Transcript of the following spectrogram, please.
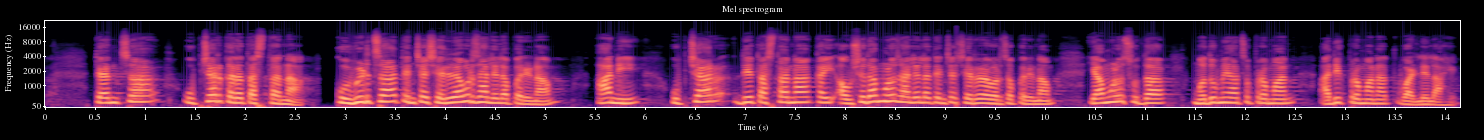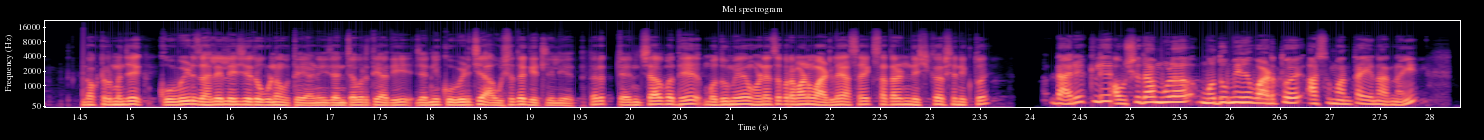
त्यांचा उपचार करत असताना कोविडचा त्यांच्या शरीरावर झालेला परिणाम आणि उपचार देत असताना काही औषधामुळे झालेला त्यांच्या शरीरावरचा परिणाम यामुळे सुद्धा मधुमेहाचं प्रमाण अधिक प्रमाणात वाढलेलं आहे. डॉक्टर म्हणजे कोविड झालेले जे रुग्ण होते आणि ज्यांच्यावरती आधी ज्यांनी कोविडची औषधं घेतलेली आहेत तर त्यांच्यामध्ये मधुमेह होण्याचं प्रमाण वाढलंय असा एक साधारण निष्कर्ष निघतोय? डायरेक्टली औषधामुळं मधुमेह वाढतोय असं म्हणता येणार नाही.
